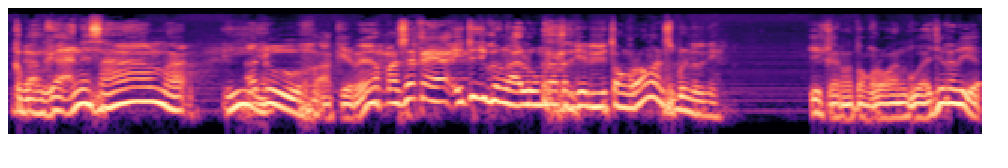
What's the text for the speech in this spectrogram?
Kebanggaannya sama. Iya. Aduh, akhirnya nggak- maksudnya kayak itu juga nggak lumrah terjadi di tongkrongan sebenarnya. Ih karena tongkrongan gua aja kali ya.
